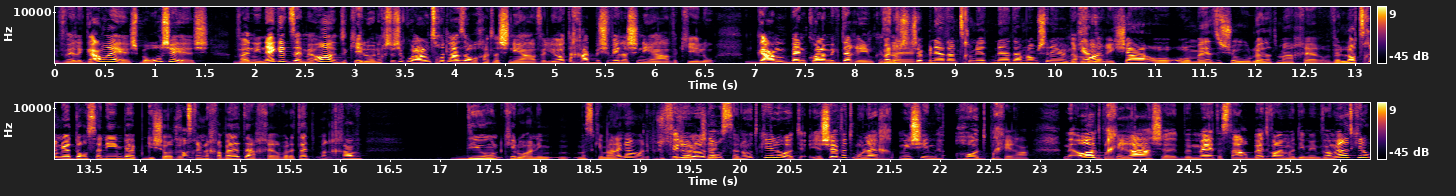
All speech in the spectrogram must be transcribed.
ולגמרי יש, ברור שיש. ואני נגד זה מאוד, כאילו, אני חושבת שכולנו צריכות לעזור אחת לשנייה, ולהיות אחת בשביל השנייה, וכאילו, גם בין כל המגדרים, כזה... ואני חושבת שבני אדם צריכים להיות בני אדם, לא משנה אם הם נכון. גבר, אישה, או, או מאיזשהו, לא יודעת מה אחר, ולא צריכים להיות דורסניים בפגישות, נכון. וצריכים לכבד את האחר, ולתת מרחב דיון, כאילו, אני מסכימה לגמרי, אני פשוט אפילו לא חושבת דורסנות, כאילו, את יושבת מולך מישהי מאוד בכירה. מאוד בכירה, שבאמת עשה הרבה דברים מדהימים, ואומרת, כאילו,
